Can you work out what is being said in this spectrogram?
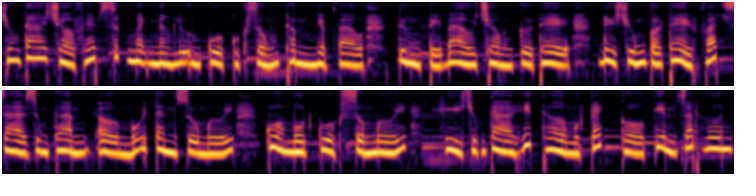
chúng ta cho phép sức mạnh năng lượng của cuộc sống thâm nhập vào từng tế bào trong cơ thể để chúng có thể phát ra dung cảm ở mỗi tần số mới của một cuộc sống mới khi chúng ta hít thở một cách có kiểm soát hơn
